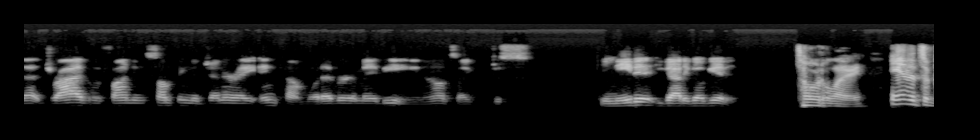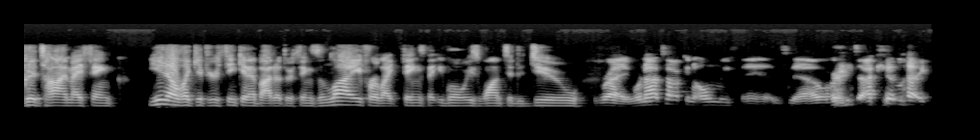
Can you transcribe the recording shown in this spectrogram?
that drive of finding something to generate income, whatever it may be. You know, it's like just you need it, you got to go get it. Totally, and it's a good time, I think, you know, like if you're thinking about other things in life or like things that you've always wanted to do. Right. We're not talking OnlyFans now. We're talking like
